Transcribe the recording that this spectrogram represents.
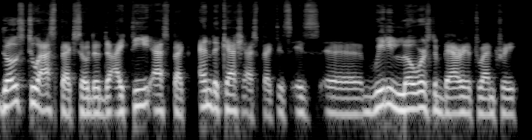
those two aspects, so the, the IT aspect and the cash aspect, is, is uh, really lowers the barrier to entry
